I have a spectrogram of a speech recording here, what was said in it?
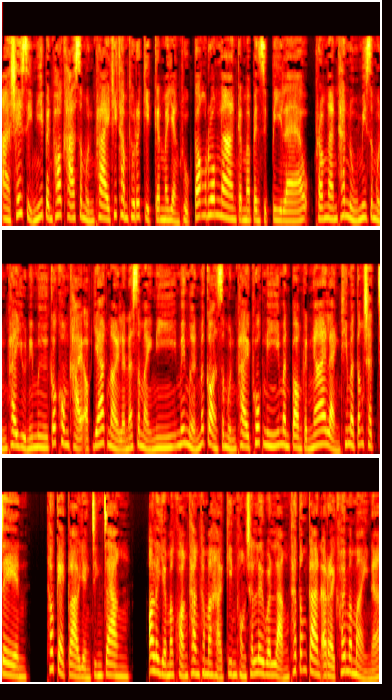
อ่าใช่สินี่เป็นพ่อค้าสมุนไพรที่ทำธุรกิจกันมาอย่างถูกต้องร่วมงานกันมาเป็นสิบปีแล้ว เพราะงั้นถ้าหนูมีสมุนไพรอยู่ในมือก็คงขายออกยากหน่อยแล้วนะสมัยนี้ ไม่เหมือนเมื่อก่อนสมุนไพรพวกนี้มันปลอมกันง่ายแหล่งที่มาต้องชัดเจน เท่าแก่กล่าวอย่างจริงจังอ้อเลยอย่ามาขวางทางทำมาหากินของฉันเลยวันหลัง ถ้าต้องการอะไรค่อยมาใหม่นะ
